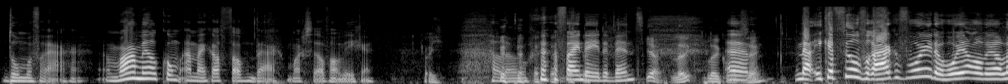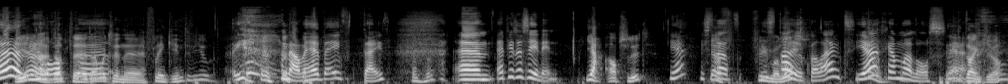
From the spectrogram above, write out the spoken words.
domme vragen? Een warm welkom aan mijn gast van vandaag, Marcel van Wiggen. Hoi. Hallo, fijn dat je er bent. Ja, leuk. Leuk om te Eh, zijn. Nou, ik heb veel vragen voor je, dat hoor je al wel, hè? Ja, dat, op, eh, dat eh, wordt een eh, flink interview. nou, we hebben even tijd. Uh-huh. Ehm, heb je er zin in? Ja, absoluut. Ja? Je Ja, staat, vuur je maar je ook wel uit. Ja, Ja. ga maar los. Ja. Ja. Dankjewel.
